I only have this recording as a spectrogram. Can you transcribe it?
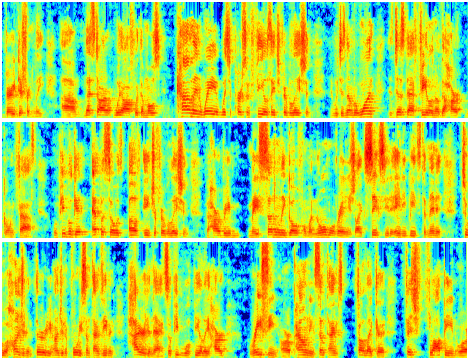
very differently. Um, let's start with, off with the most common way in which a person feels atrial fibrillation, which is number one, is just that feeling of the heart going fast. When people get episodes of atrial fibrillation, the heart rate may suddenly go from a normal range like 60 to 80 beats per minute to 130, 140, sometimes even higher than that. So people will feel a heart racing or pounding, sometimes felt like a fish flopping or,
